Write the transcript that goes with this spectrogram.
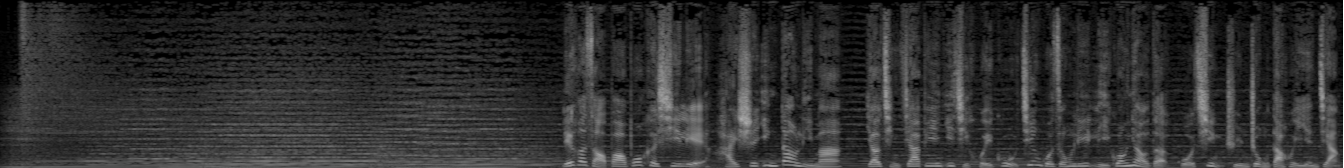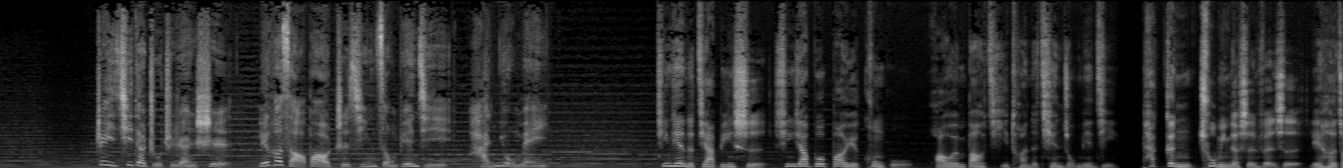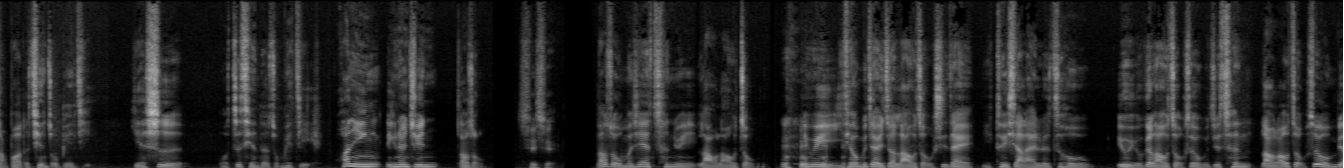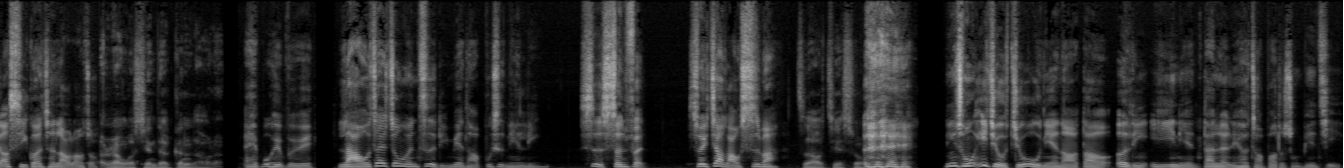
联合早报播客系列还是硬道理吗？邀请嘉宾一起回顾建国总理李光耀的国庆群众大会演讲。这一期的主持人是联合早报执行总编辑韩永梅。今天的嘉宾是新加坡报业控股华文报集团的前总编辑，他更出名的身份是联合早报的前总编辑，也是我之前的总编辑。欢迎林仁君老总，谢谢老总。我们现在称为老老总，因为以前我们叫你叫老总，现在你退下来了之后。又有个老总，所以我们就称老老总，所以我们比较习惯称老老总，让我显得更老了。哎，不会不会，老在中文字里面啊，不是年龄，是身份，所以叫老师嘛，只好接受。您从一九九五年啊到二零一一年担任联合早报的总编辑，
